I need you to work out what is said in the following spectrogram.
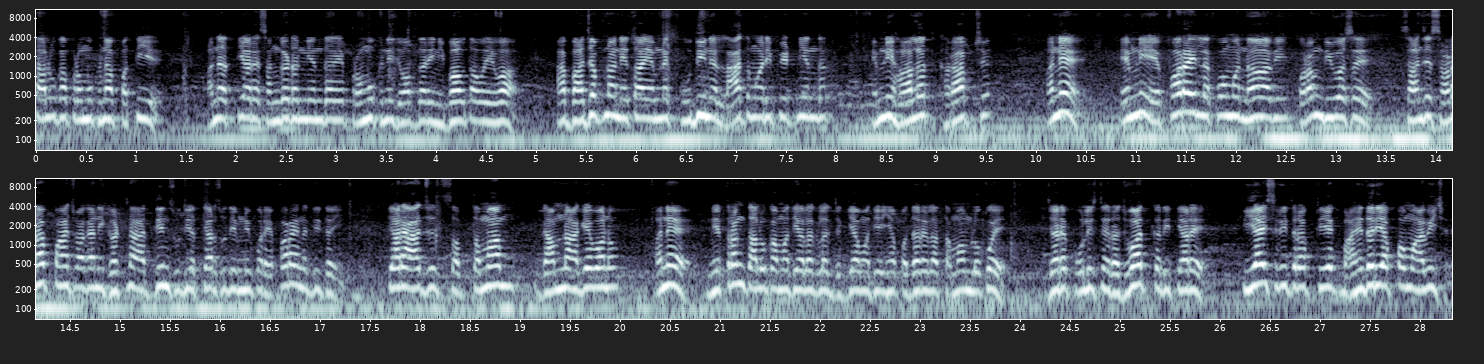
તાલુકા પ્રમુખના પતિએ અને અત્યારે સંગઠનની અંદર એ પ્રમુખની જવાબદારી નિભાવતા હોય એવા આ ભાજપના નેતાએ એમને કૂદીને લાત મારી પેટની અંદર. એમની હાલત ખરાબ છે અને એમની એફઆરઆઈ લખવામાં ન આવી. પરમ દિવસે સાંજે સાડા પાંચ વાગ્યાની ઘટના આજ દિન સુધી, અત્યાર સુધી એમની પર એફઆરઆઈ નથી થઈ. ત્યારે આજ તમામ ગામના આગેવાનો અને નેત્રંગ તાલુકામાંથી અલગ અલગ જગ્યામાંથી અહીંયા પધારેલા તમામ લોકોએ જ્યારે પોલીસને રજૂઆત કરી ત્યારે પીઆઈ શ્રી તરફથી એક બાંહેધરી આપવામાં આવી છે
